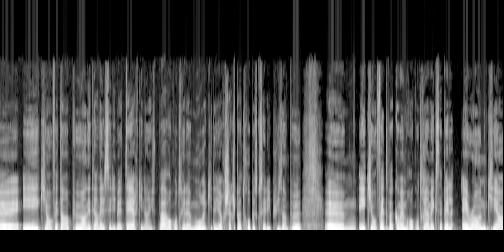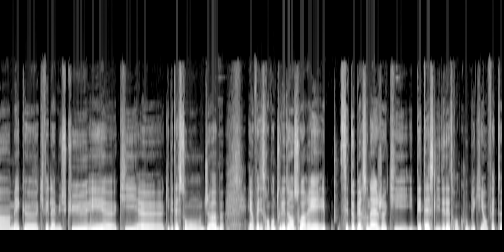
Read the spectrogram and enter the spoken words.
euh, et qui en fait un peu un éternel célibataire qui n'arrive pas à rencontrer l'amour et qui d'ailleurs cherche pas trop parce que ça l'épuise un peu, euh, et qui en fait va quand même rencontrer un mec qui s'appelle Aaron, qui est un mec euh, qui fait de la muscu et qui qui déteste son job. Et en fait, ils se rencontrent tous les deux en soirée. Et ces deux personnages qui détestent l'idée d'être en couple et qui, en fait,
